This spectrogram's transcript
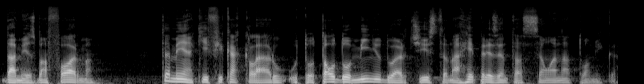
Da mesma forma, também aqui fica claro o total domínio do artista na representação anatômica.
